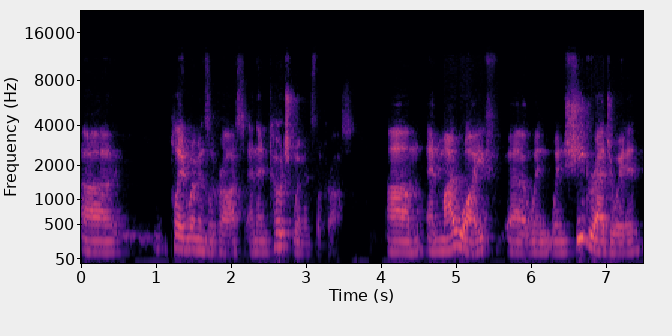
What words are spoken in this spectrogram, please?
uh, played women's lacrosse and then coached women's lacrosse. Um, and my wife, uh, when when she graduated,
